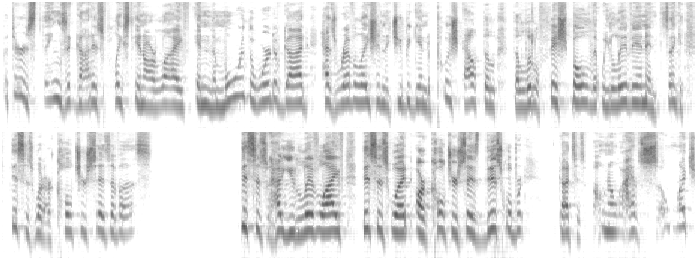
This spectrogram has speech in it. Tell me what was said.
But there is things that God has placed in our life, and the more the Word of God has revelation that you begin to push out the, the little fishbowl that we live in and think, this is what our culture says of us. This is how you live life. This is what our culture says this will bring. God says, Oh no, I have so much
